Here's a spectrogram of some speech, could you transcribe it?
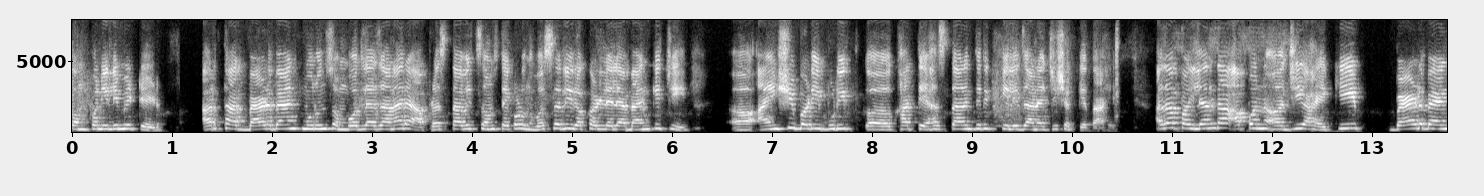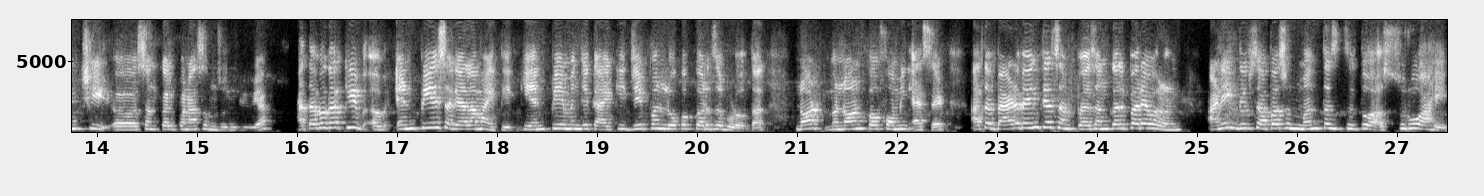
कंपनी लिमिटेड अर्थात बॅड बँक म्हणून संबोधल्या जाणाऱ्या प्रस्तावित संस्थेकडून वसरी रखडलेल्या बँकेची ऐंशी बडी बुडीत खाते हस्तांतरित केली जाण्याची शक्यता आहे. आता पहिल्यांदा आपण जी आहे की बॅड बँकची संकल्पना समजून घेऊया. आता बघा की एनपीए सगळ्याला माहिती आहे की एनपीए म्हणजे काय? की जे पण लोक कर्ज बुडवतात नॉट नॉन परफॉर्मिंग ऍसेट आता बॅड बँकच्या संकल्पनेवरून अनेक दिवसापासून मंथ सुरू आहे.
